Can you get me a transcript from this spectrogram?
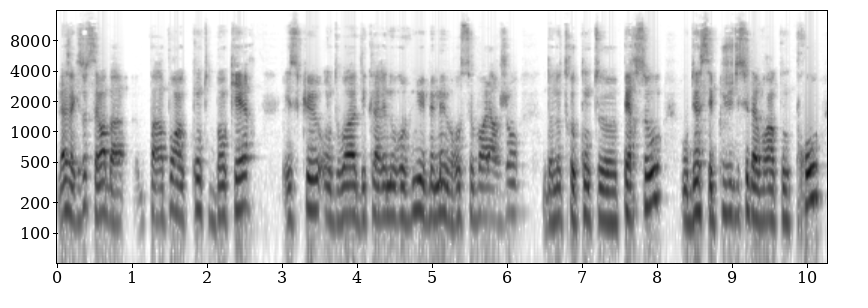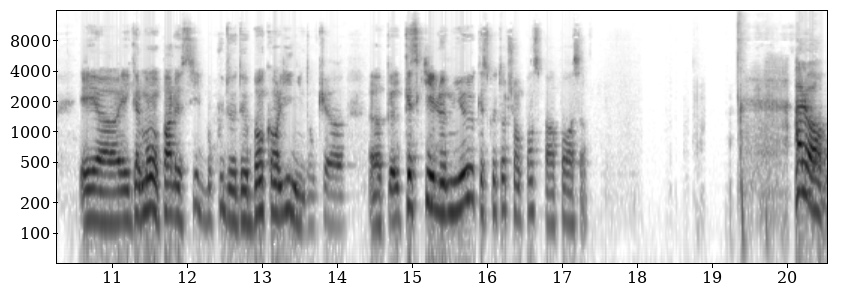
là, la question, c'est de savoir, bah, par rapport à un compte bancaire, est-ce qu'on doit déclarer nos revenus et même recevoir l'argent dans notre compte euh, perso ou bien c'est plus judicieux d'avoir un compte pro? Et, euh, également, on parle aussi beaucoup de, banques en ligne. Donc, euh, qu'est-ce qui est le mieux? Qu'est-ce que toi, tu en penses par rapport à ça? Alors,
